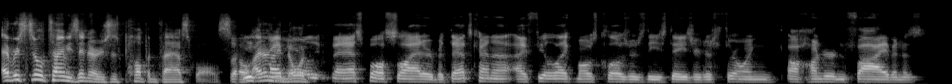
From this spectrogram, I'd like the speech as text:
Every single time he's in there, he's just pumping fastballs. So he's I don't even know what fastball slider, but that's kind of. I feel like most closers these days are just throwing 105 and is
